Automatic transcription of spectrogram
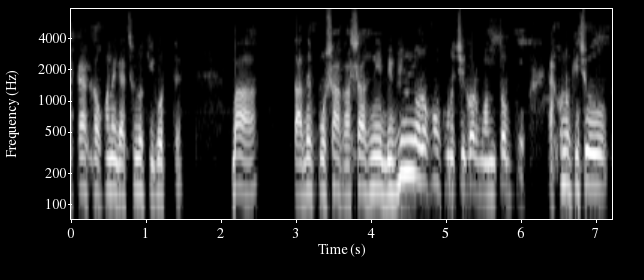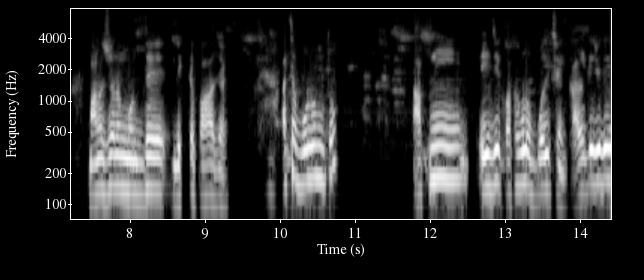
একা একা ওখানে গেছিল কি করতে? বা তাদের পোশাক আশাক নিয়ে বিভিন্ন রকম কুরুচিকর মন্তব্য এখনও কিছু মানুষজনের মধ্যে দেখতে পাওয়া যায়। আচ্ছা বলুন তো, আপনি এই যে কথাগুলো বলছেন, কালকে যদি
